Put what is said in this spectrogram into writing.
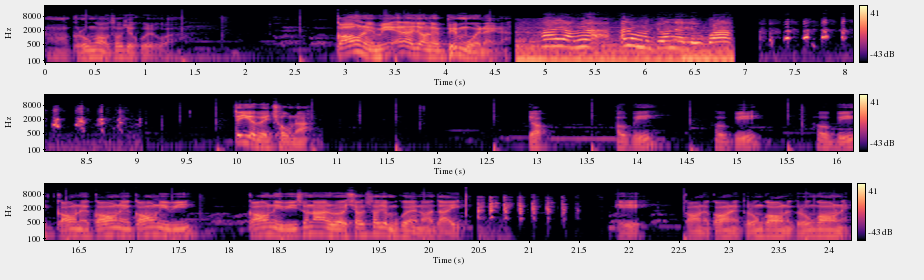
အာကရုံးငါ့ကိုစောက်ချက်ခွဲတယ်ကွာကောင်းတယ်မင်းအဲ့ဒါကြောင့်လည်းဘစ်မဝင်နိုင်တာဟာရမင်းအဲ့လိုမပြောနဲ့လေကွာတိတ်ရွယ်ပဲခြုံတာရော့ဟုတ်ပြီဟုတ်ပြီ ဟုတ်ပြီကောင်းတယ်ကောင်းတယ်ကောင်းနေပြီကောင်းနေပြီဆွမ်းနာတော့ရှောက်ရှောက်ချက်မခွဲနဲ့နော်ဒါကြီးအေးကောင်းတယ်ကောင်းတယ်ဂရုံးကောင်းတယ်ဂရုံးကောင်းတယ်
